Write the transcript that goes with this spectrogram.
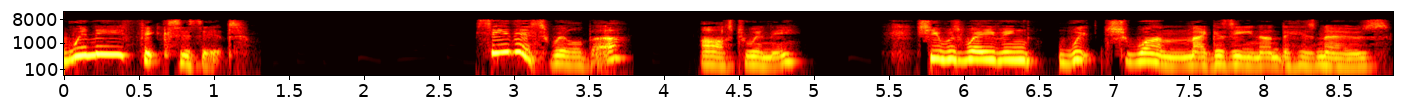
Winnie fixes it. See this, Wilbur? asked Winnie. She was waving Which One magazine under his nose.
